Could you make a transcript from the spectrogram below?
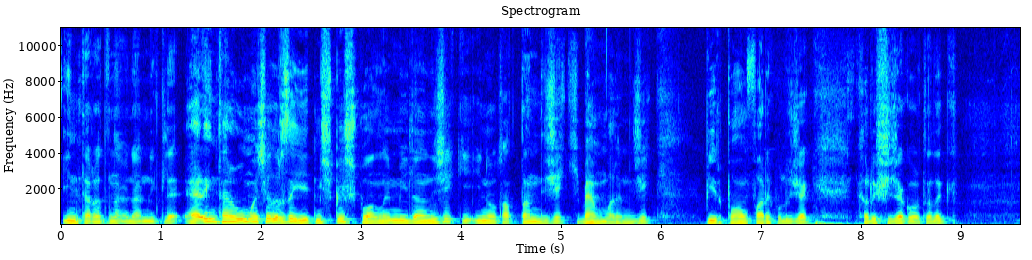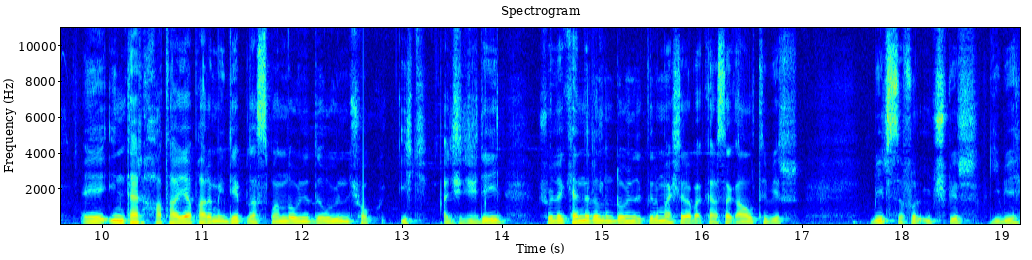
Inter adına önemlikle. Eğer Inter bu maçı alırsa 75 puanla Milan diyecek ki Inotat'tan diyecek ben varım diyecek. Bir puan fark olacak. Karışacak ortalık. Ee, Inter hata yapar mı? Deplasmanda oynadığı oyun çok iç açıcı değil. Şöyle kendi aralarında oynadıkları maçlara bakarsak 6-1, 1-0, 3-1 gibi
